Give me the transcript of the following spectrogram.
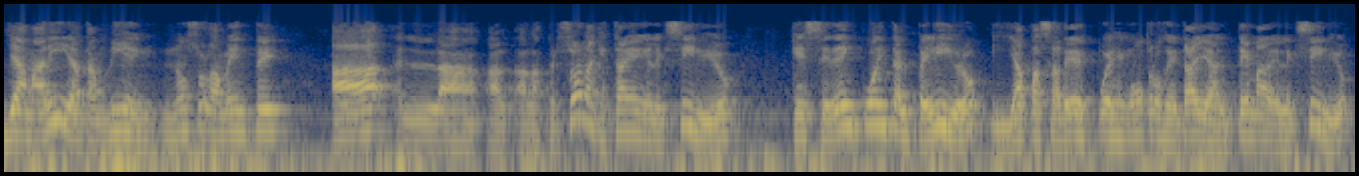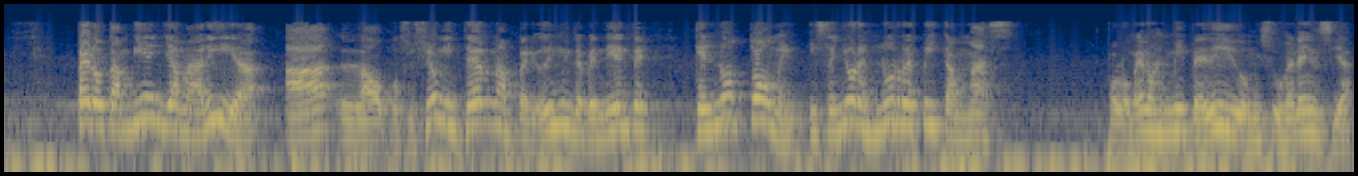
llamaría también no solamente a, a las personas que están en el exilio, que se den cuenta el peligro, y ya pasaré después en otros detalles al tema del exilio, pero también llamaría a la oposición interna, al periodismo independiente, que no tomen, y señores, no repitan más, por lo menos en mi pedido, mi sugerencia,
